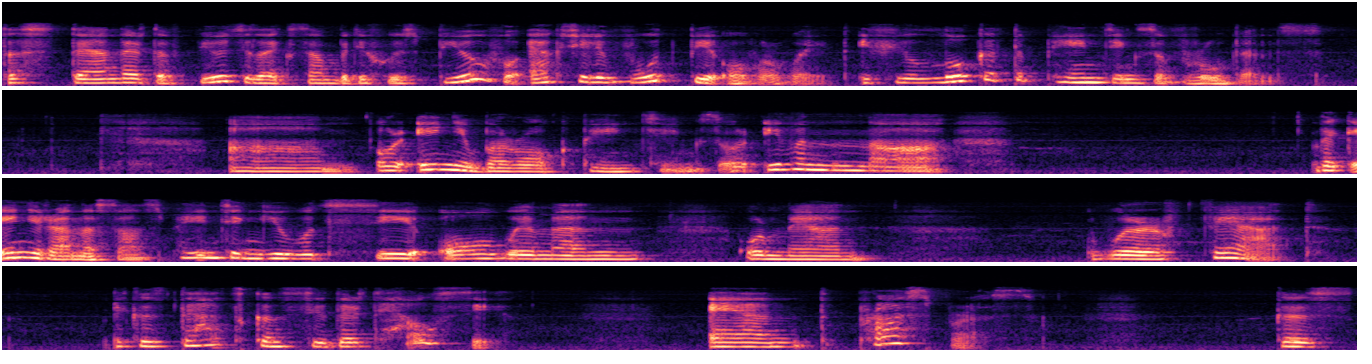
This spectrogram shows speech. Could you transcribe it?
the standard of beauty, like somebody who is beautiful, actually would be overweight. If you look at the paintings of Rubens, um, or any Baroque paintings, or even uh, like any Renaissance painting, you would see all women or men were fat because that's considered healthy and prosperous. Because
